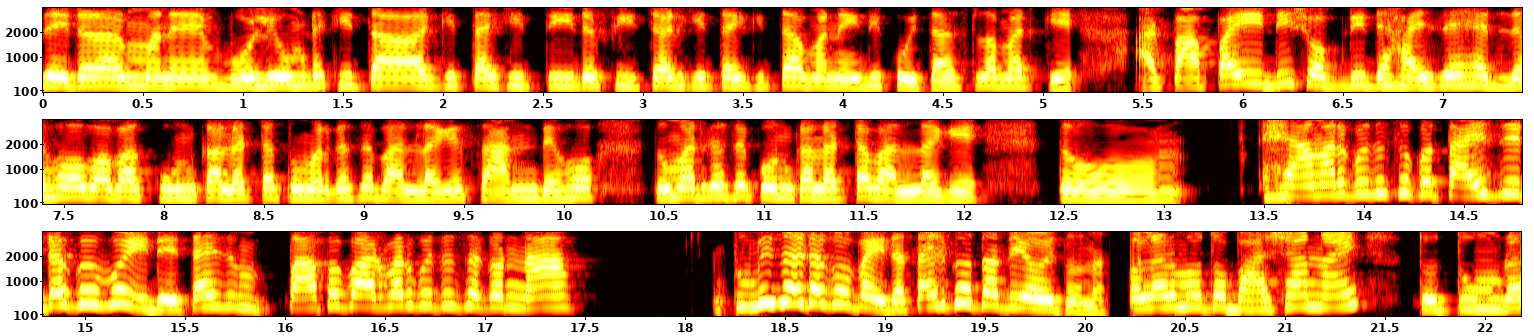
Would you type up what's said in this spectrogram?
যে এটার মানে ভলিউমটা কিতা কিতা, কিতি, এটার ফিচার কিতা কিতা মানে এটি কইতা আসলাম আর কি। আর পাপাই এটি সবটি দেখাইছে হ্যাঁ দেখো বাবা কোন কালারটা তোমার কাছে ভালো লাগে, সান দেখো তোমার কাছে কোন কালারটা ভালো লাগে। তো হ্যাঁ আমার কইতেছে কো তাই যেটা কইব রে? তাই পাপা বারবার কইতেছে কো না তুমি যেটা কইবা এটা তাই কথা দিয়ে হইতো না। বলার মতো ভাষা নাই তো তোমরা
